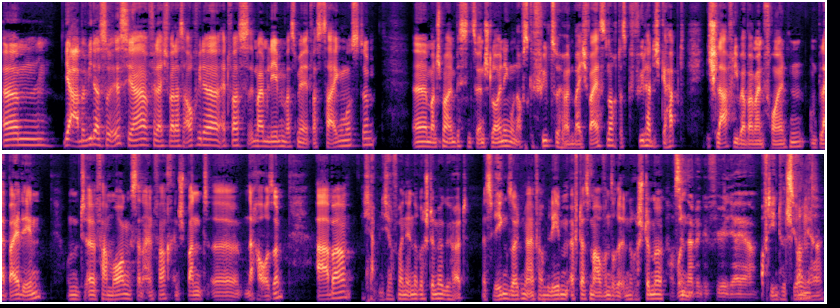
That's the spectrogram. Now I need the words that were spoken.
Ähm, ja, aber wie das so ist, ja, vielleicht war das auch wieder etwas in meinem Leben, was mir etwas zeigen musste. Äh, manchmal ein bisschen zu entschleunigen und aufs Gefühl zu hören, weil ich weiß noch, das Gefühl hatte ich gehabt, ich schlafe lieber bei meinen Freunden und bleib bei denen und äh, fahre morgens dann einfach entspannt äh, nach Hause. Aber ich habe nicht auf meine innere Stimme gehört. Deswegen sollten wir einfach im Leben öfters mal auf unsere innere Stimme Aufs und innere Gefühl, ja, ja. Auf die Intuition, Spannend. ja.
